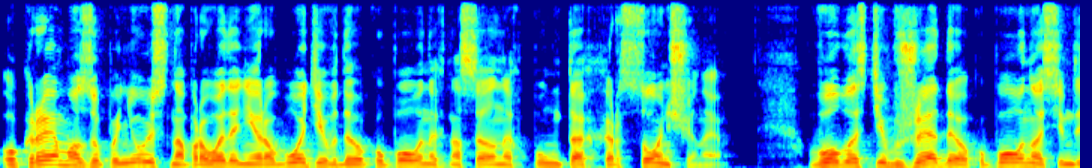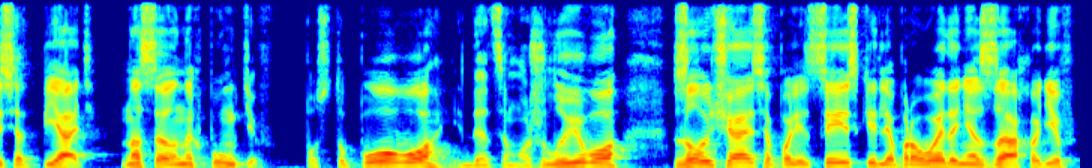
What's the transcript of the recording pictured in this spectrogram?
Окремо зупинюсь на проведеній роботі в деокупованих населених пунктах Херсонщини. В області вже деокуповано 75 населених пунктів. Поступово, і де це можливо, залучаються поліцейські для проведення заходів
